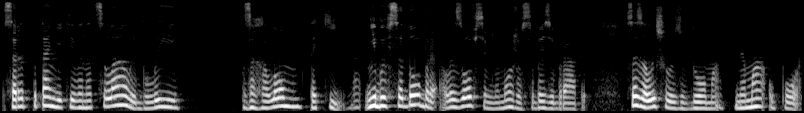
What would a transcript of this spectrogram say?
Серед питань, які ви надсилали, були загалом такі: ніби все добре, але зовсім не можу себе зібрати. Все залишилось вдома, нема опор.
